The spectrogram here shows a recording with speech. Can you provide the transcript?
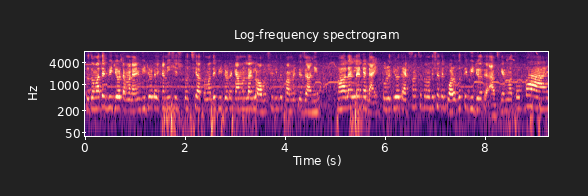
তো তোমাদের ভিডিওটা মানে আমি ভিডিওটা এখানেই শেষ করছি। আর তোমাদের ভিডিওটা কেমন লাগল অবশ্যই কিন্তু কমেন্টে জানিও। ভালো লাগলে একটা লাইক করে দিও। দেখা হচ্ছে তোমাদের সাথে পরবর্তী ভিডিওতে। আজকের মতো বাই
